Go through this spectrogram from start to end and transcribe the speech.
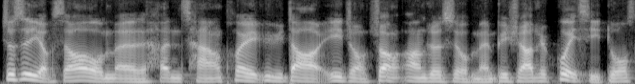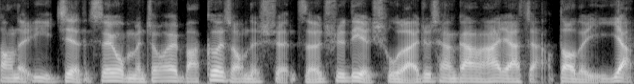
就是有时候我们很常会遇到一种状况，就是我们必须要去汇集多方的意见，所以我们就会把各种的选择去列出来，就像刚刚阿雅讲到的一样。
